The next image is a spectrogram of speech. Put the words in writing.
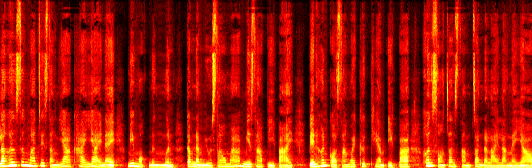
ลังเฮินซึ่งมันจีสั่งยาขายใหญ่ในมีหมอกหนึ่งหมื่นกำนำอยู่เศร้ามามีซาปีปลายเป็นเฮิรนก่อสร้างไว้คึกเข้มอีกป้าเฮิรนสองจันสามจันละลายหลังในยาว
